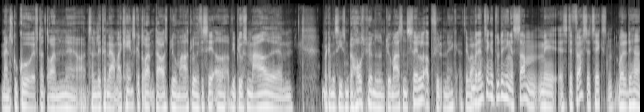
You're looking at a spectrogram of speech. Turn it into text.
man skulle gå efter drømmene, og sådan lidt den der amerikanske drøm, der også blev meget glorificeret, og vi blev sådan meget, øh, hvad kan man sige, sådan behovspyramiden blev meget sådan selvopfyldende, ikke? Altså, det var, Hvordan tænker du, det hænger sammen med altså det første teksten, hvor det er det her,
